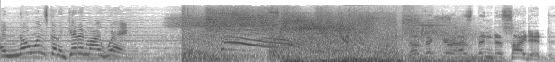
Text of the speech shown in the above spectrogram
and no one's gonna get in my way! The victor has been decided.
